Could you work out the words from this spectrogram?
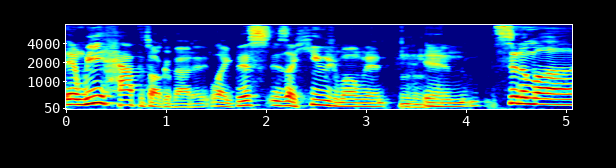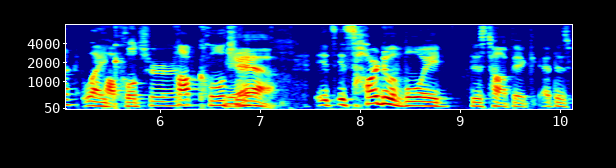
And we have to talk about it. Like, this is a huge moment mm-hmm. in cinema, like Pop culture. pop culture. Yeah. It's it's hard to avoid this topic at this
